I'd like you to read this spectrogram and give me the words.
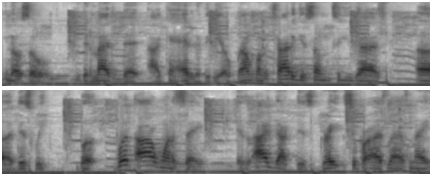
You know, so you can imagine that I can't edit a video. But I'm gonna try to get something to you guys uh, this week. But what I wanna say is I got this great surprise last night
